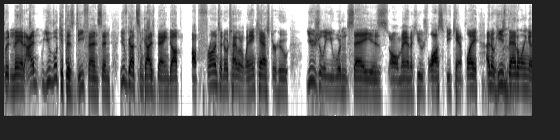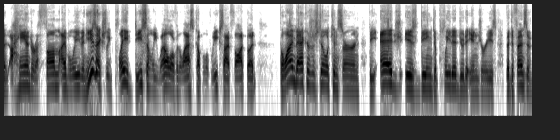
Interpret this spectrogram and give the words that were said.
But man, I you look at this defense and you've got some guys banged up up front. I know Tyler Lancaster, who usually you wouldn't say is, oh man, a huge loss if he can't play. I know he's battling a, a hand or a thumb, I believe, and he's actually played decently well over the last couple of weeks, I've thought, but the linebackers are still a concern. The edge is being depleted due to injuries. The defensive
